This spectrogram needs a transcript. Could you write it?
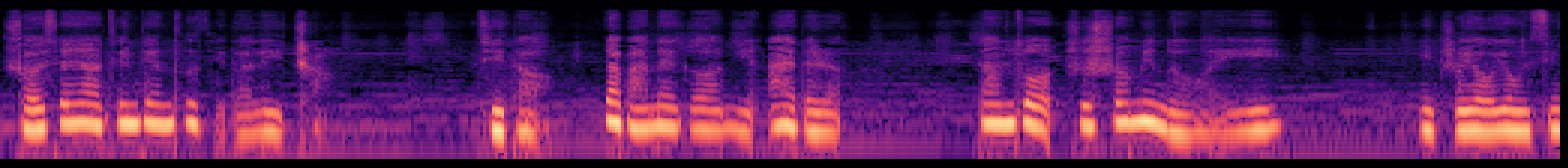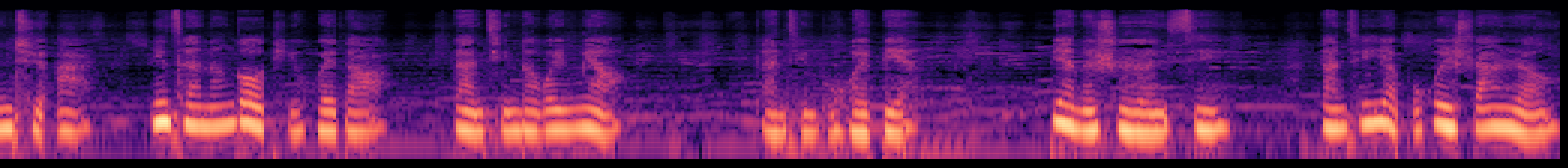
首先要坚定自己的立场，记得要把那个你爱的人当做是生命的唯一。你只有用心去爱，你才能够体会到感情的微妙。感情不会变，变的是人心；感情也不会伤人，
